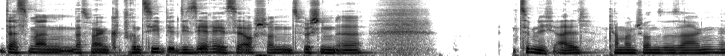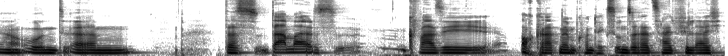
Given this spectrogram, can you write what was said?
dass man, dass man im Prinzip, die Serie ist ja auch schon inzwischen äh, ziemlich alt, kann man schon so sagen, ja, und ähm, dass damals quasi auch gerade im Kontext unserer Zeit vielleicht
